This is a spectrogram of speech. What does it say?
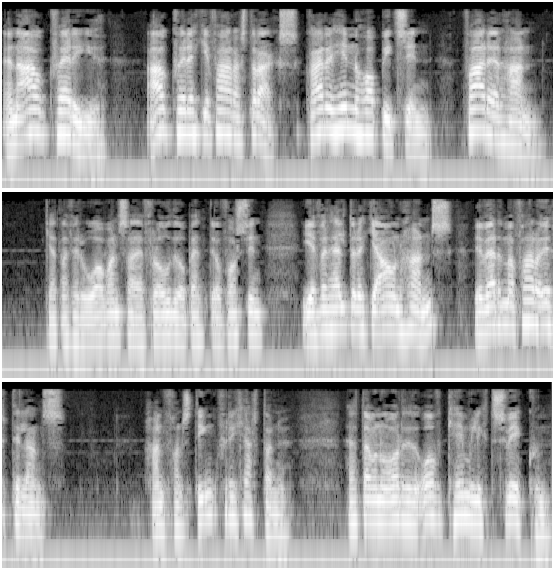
En af hverju? Af hverju ekki fara strax? Hvar er hinn hobbitsinn? Hvar er hann? Hérna fyrir ofan, saði Fróði og benti á fossin. Ég fer heldur ekki án hans. Við verðum að fara upp til hans. Hann fann sting fyrir hjartanu. Þetta var nú orðið of keimlíkt sveikum.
